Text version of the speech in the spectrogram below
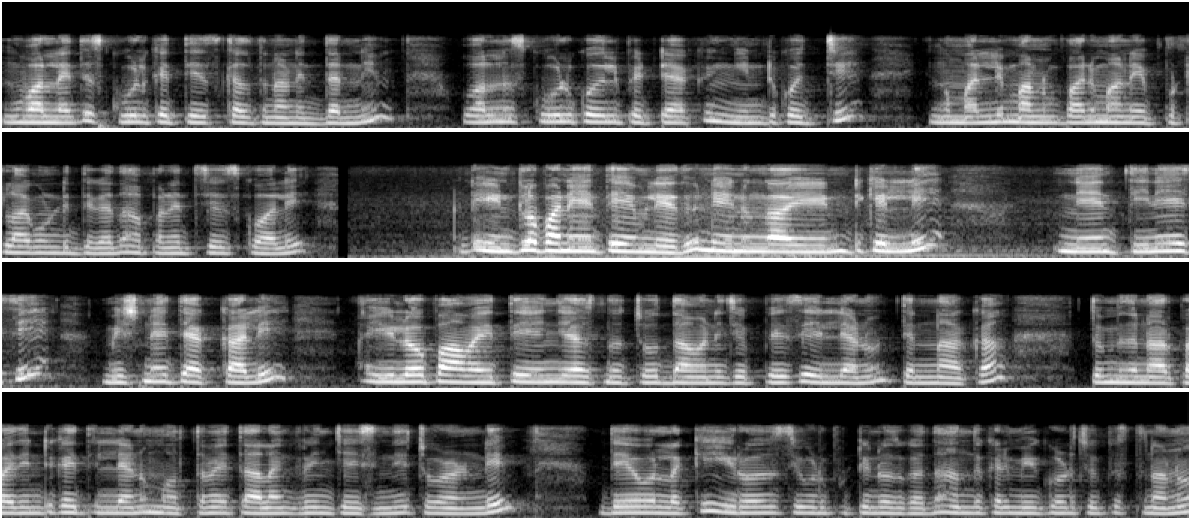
ఇంక వాళ్ళని అయితే స్కూల్కి అయితే తీసుకెళ్తున్నాను ఇద్దరిని. వాళ్ళని స్కూల్కి వదిలిపెట్టాక ఇంక ఇంటికి వచ్చి ఇంక మళ్ళీ మన పని మనం ఎప్పటిలాగా ఉండిద్ది కదా ఆ పని అయితే చేసుకోవాలి. అంటే ఇంట్లో పని అయితే ఏం లేదు. నేను ఇంకా ఇంటికి వెళ్ళి నేను తినేసి మిషన్ అయితే ఎక్కాలి. ఈ లోపం అయితే ఏం చేస్తుందో చూద్దామని చెప్పేసి వెళ్ళాను తిన్నాక. తొమ్మిదిన్నర పదింటికి అయితే వెళ్ళాను. మొత్తం అయితే అలంకరించేసింది చూడండి. దేవుళ్ళకి ఈరోజు శివుడు పుట్టినరోజు కదా అందుకని మీకు కూడా చూపిస్తున్నాను.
